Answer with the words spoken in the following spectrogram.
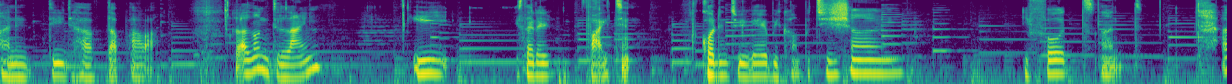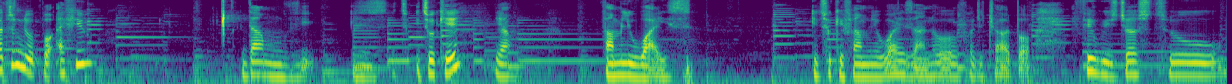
And he did have that power. So along the line, he started fighting according to a very big competition. He fought, and I don't know, but I feel that movie is it's, it's okay, yeah, family wise. It's okay family wise and all for the child, but I feel it's just too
